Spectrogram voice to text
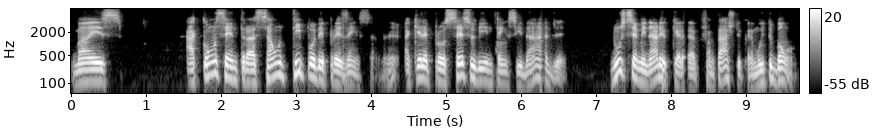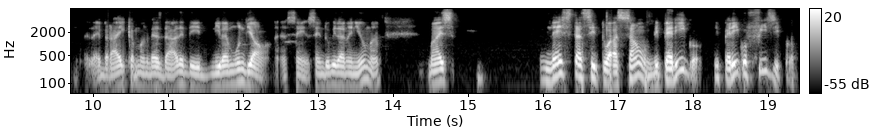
mas a concentração, tipo de presença, né? aquele processo de intensidade no seminário que era fantástico, era muito bom. Hebraica é uma universidade de nível mundial, né? sem, sem dúvida nenhuma, mas nesta situação de perigo, de perigo físico,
